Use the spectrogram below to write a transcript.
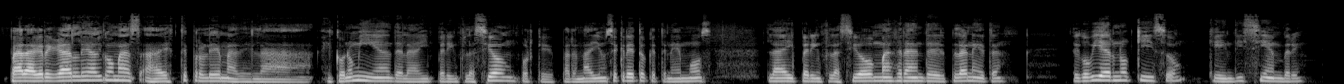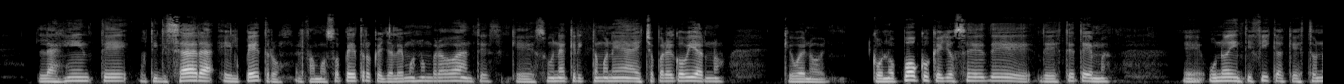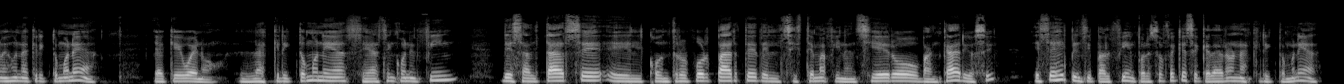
Para agregarle algo más a este problema de la economía, de la hiperinflación, porque para nadie es un secreto que tenemos la hiperinflación más grande del planeta, el gobierno quiso que en diciembre la gente utilizara el Petro, el famoso Petro que ya le hemos nombrado antes, que es una criptomoneda hecha por el gobierno, que bueno, con lo poco que yo sé de, este tema, eh, uno identifica que esto no es una criptomoneda, ya que bueno, las criptomonedas se hacen con el fin de saltarse el control por parte del sistema financiero bancario, ¿sí? Ese es el principal fin, por eso fue que se crearon las criptomonedas.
